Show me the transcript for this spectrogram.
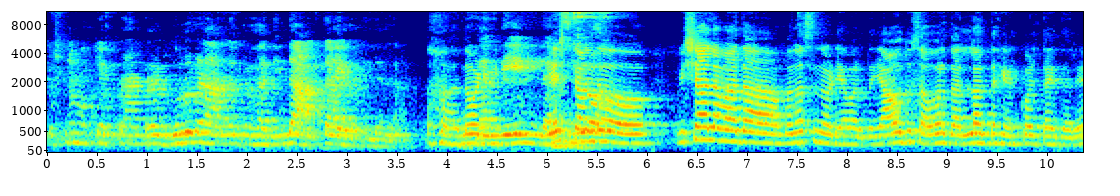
ಕೃಷ್ಣಮುಖ್ಯ ಪ್ರಾಣರ ಗುರುಗಳ ಅನುಗ್ರಹದಿಂದ ಆಗ್ತಾ ಇರೋದಿಲ್ಲ ನೋಡಿ. ಎಷ್ಟೊಂದು ವಿಶಾಲವಾದ ಮನಸ್ಸು ನೋಡಿ ಅವರದ್ದು. ಯಾವುದು ಸಹ ಅವರದ್ದು ಅಲ್ಲ ಅಂತ ಹೇಳ್ಕೊಳ್ತಾ ಇದ್ದಾರೆ.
